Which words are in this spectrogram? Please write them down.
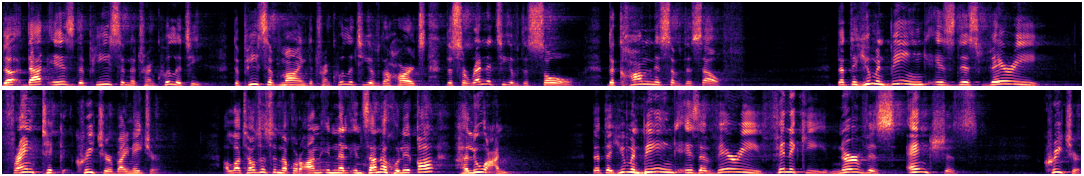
the, that is the peace and the tranquility, the peace of mind, the tranquility of the hearts, the serenity of the soul, the calmness of the self. That the human being is this very frantic creature by nature. Allah tells us in the Quran, إِنَّ الْإِنسَانَ خُلِقَ هَلُوعًا That the human being is a very finicky, nervous, anxious creature.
